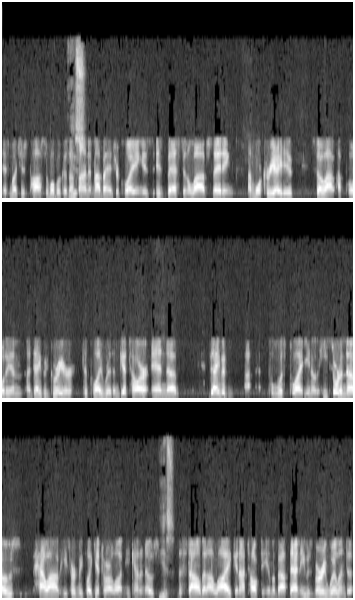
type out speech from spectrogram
as much as possible because I find that my banjo playing is is best in a live setting. I'm more creative. So I, I pulled in uh, David Grier to play rhythm guitar, and uh, David uh, was play. You know, he sort of knows how I he's heard me play guitar a lot, and he kind of knows Yes. the style that I like. And I talked to him about that, and he was very willing to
